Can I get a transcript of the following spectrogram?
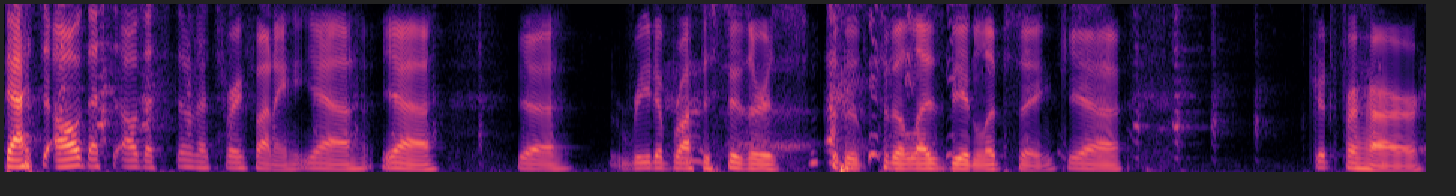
that's oh that's oh that's oh that's very funny. Yeah yeah yeah. Rita brought the scissors to the to the lesbian lip sync. Yeah. Good for her.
